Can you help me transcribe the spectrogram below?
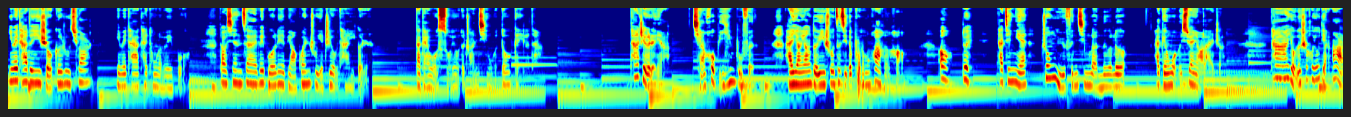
因为他的一首歌入圈儿，因为他开通了微博，到现在微博列表关注也只有他一个人。大概我所有的专情我都给了他。他这个人呀，前后鼻音不分，还洋洋得意说自己的普通话很好。哦，对，他今年。终于分清了呢了，还跟我们炫耀来着。他有的时候有点二，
